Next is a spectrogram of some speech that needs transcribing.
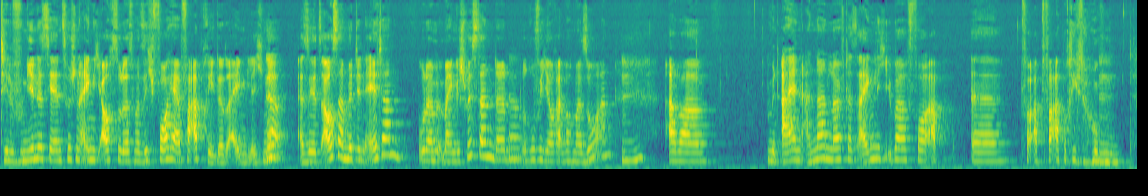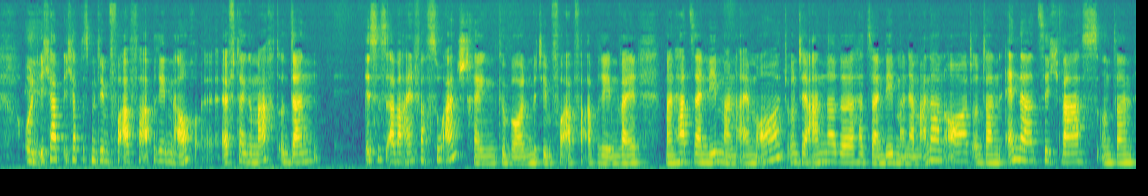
telefonieren ist ja inzwischen eigentlich auch so, dass man sich vorher verabredet eigentlich. Ne? Ja. Also jetzt außer mit den Eltern oder mit meinen Geschwistern, dann Ja. rufe ich auch einfach mal so an. Aber mit allen anderen läuft das eigentlich über vorab, äh, vorab Verabredungen. Und ich habe ich hab das mit dem Vorab Verabreden auch äh, öfter gemacht und dann ist es aber einfach so anstrengend geworden mit dem Vorab Verabreden, weil man hat sein Leben an einem Ort und der andere hat sein Leben an einem anderen Ort und dann ändert sich was und dann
